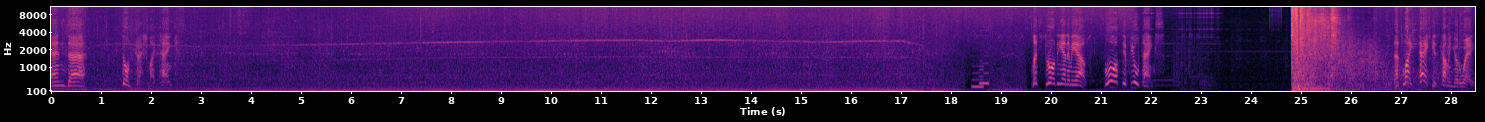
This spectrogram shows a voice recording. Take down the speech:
And, uh, don't crash my tank. Let's draw the enemy out. Blow up the fuel tanks. That light tank is coming your way.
